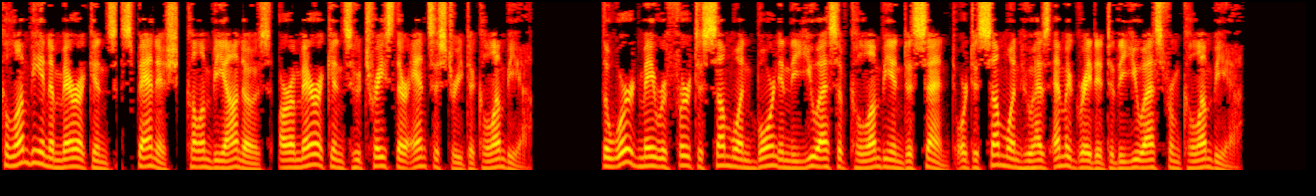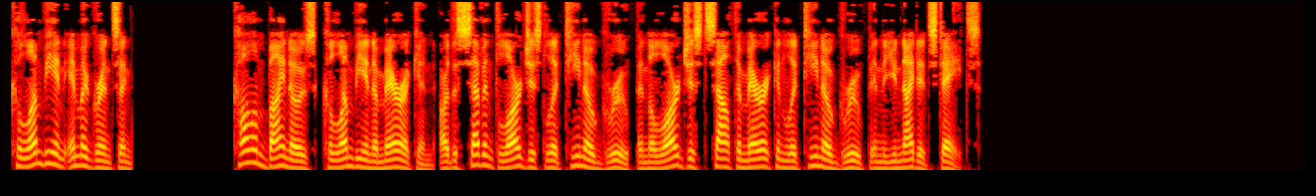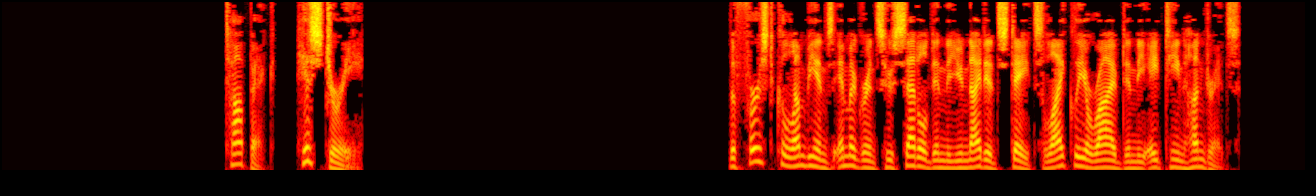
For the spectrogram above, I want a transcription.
Colombian Americans Spanish, Colombianos, are Americans who trace their ancestry to Colombia. The word may refer to someone born in the U.S. of Colombian descent or to someone who has emigrated to the U.S. from Colombia. Colombian immigrants and Colombinos Colombian American are the seventh largest Latino group and the largest South American Latino group in the United States. History The first Colombians immigrants who settled in the United States likely arrived in the 1800s.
